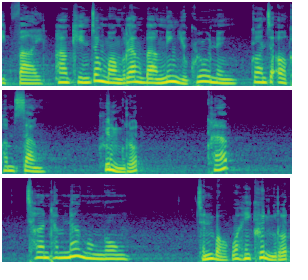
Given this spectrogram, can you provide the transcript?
อีกฝ่าย ฮาคินจ้องมองร่างบางนิ่งอยู่ครู่หนึ่ง ก่อนจะออกคำสั่ง ขึ้นรถ ครับชอนทำหน้างงงๆ ฉันบอกว่าให้ขึ้นรถ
